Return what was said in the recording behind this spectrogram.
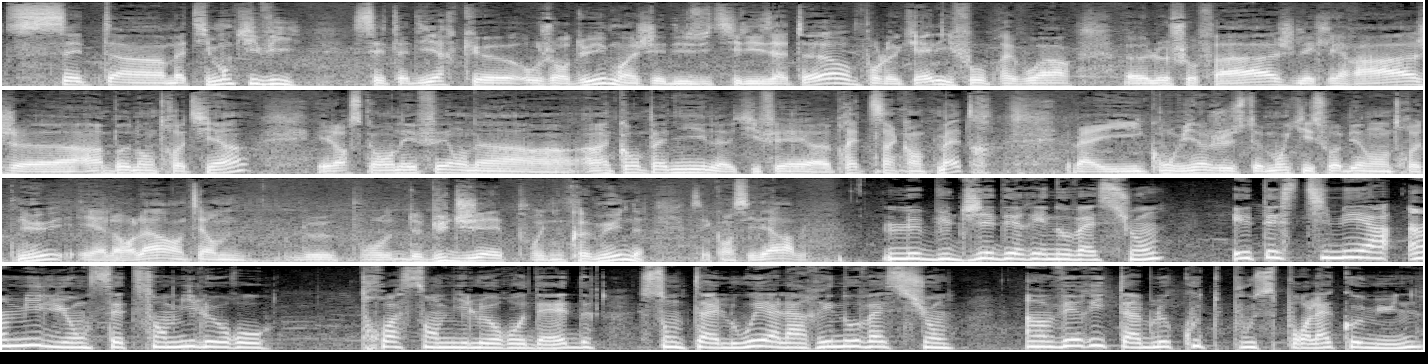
C'est un bâtiment qui vit, c'est-à-dire qu'aujourd'hui, moi j'ai des utilisateurs pour lesquels il faut prévoir euh, le chauffage, l'éclairage, euh, un bon entretien. Et lorsqu'en effet on a un, campanile qui fait euh, près de 50 mètres, ben, il convient justement qu'il soit bien entretenu. Et alors là, en termes de budget pour une commune, c'est considérable. Le budget des rénovations est estimé à 1 700 000 euros. 300 000 euros d'aide sont alloués à la rénovation un véritable coup de pouce pour la commune.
